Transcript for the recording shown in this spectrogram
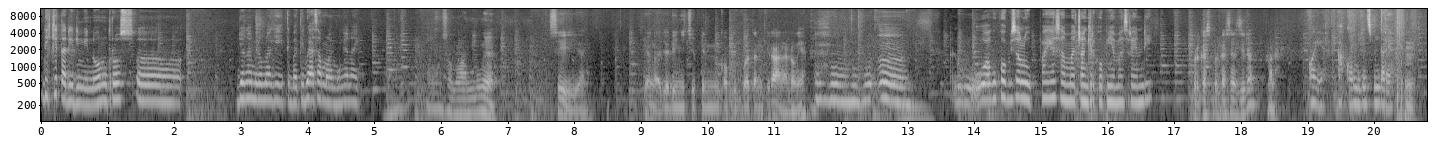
Dikit tadi diminum, terus eh, dia nggak minum lagi. Tiba-tiba asam lambungnya naik. Oh, sama lambung ya? Sian. Ya nggak jadi nyicipin kopi buatan Kirana dong ya? Aduh, aku kok bisa lupa ya sama cangkir kopinya Mas Randy. Berkas-berkasnya Zidan mana? Oh iya, aku ambilin sebentar ya. Hmm.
